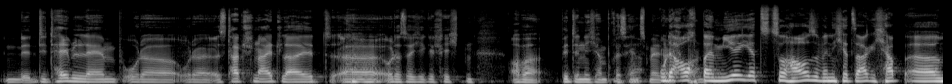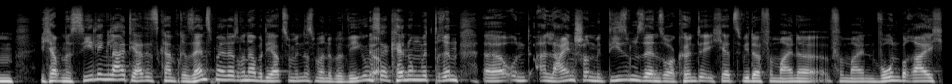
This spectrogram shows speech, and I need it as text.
die Table Lamp oder, oder das Touch Nightlight äh, genau. oder solche Geschichten aber bitte nicht am Präsenzmelder. Oder auch bei mir jetzt zu Hause, wenn ich jetzt sage, ich habe ähm, hab eine Ceiling Light, die hat jetzt keinen Präsenzmelder drin, aber die hat zumindest mal eine Bewegungserkennung ja. mit drin. Äh, und allein schon mit diesem Sensor könnte ich jetzt wieder für, meine, für meinen Wohnbereich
